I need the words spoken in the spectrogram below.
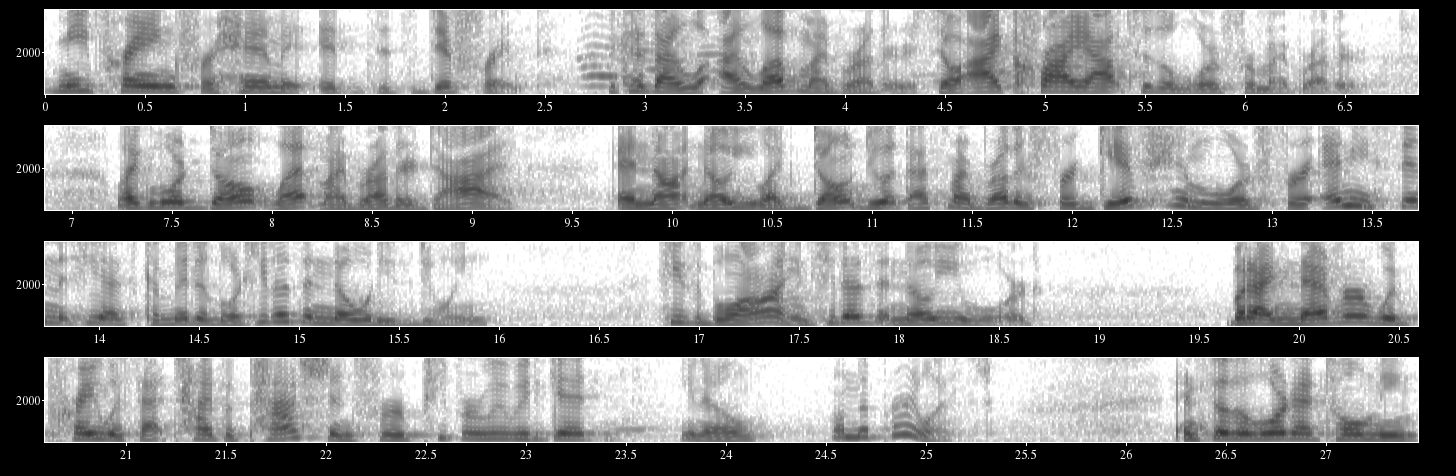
me praying for him, it, it, it's different because I, I love my brother. So I cry out to the Lord for my brother. Like, Lord, don't let my brother die and not know you. Like, don't do it. That's my brother. Forgive him, Lord, for any sin that he has committed, Lord. He doesn't know what he's doing, he's blind. He doesn't know you, Lord. But I never would pray with that type of passion for people we would get, you know, on the prayer list. And so the Lord had told me,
